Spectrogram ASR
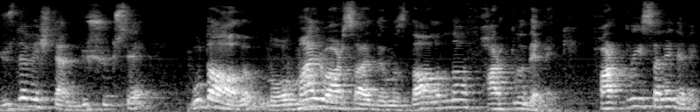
%5'ten düşükse bu dağılım normal varsaydığımız dağılımdan farklı demek. Farklıysa ne demek?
